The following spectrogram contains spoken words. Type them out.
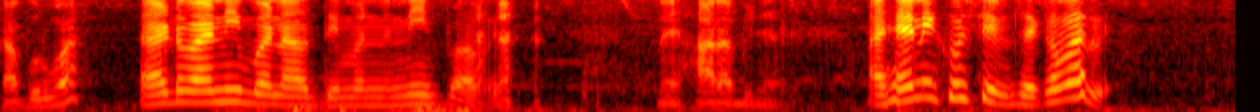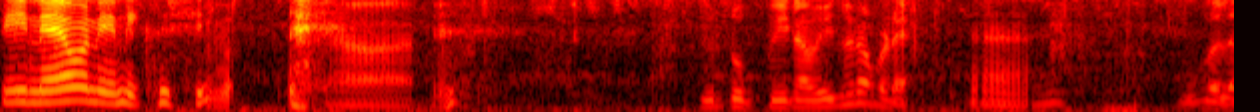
હા લાડવા નહીં બનાવતી મને નહીં ભાવે. નહીં હારા બીના આ એની ખુશી છે ખબર? તીને આવો ને એની ખુશીમાં. હા. યુટ્યુબ પીના આવી આપણે? હા. ગૂગલ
